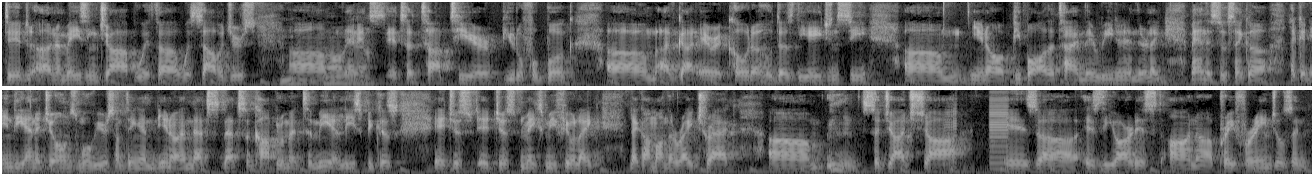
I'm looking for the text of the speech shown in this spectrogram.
did an amazing job with uh, with salvagers. Um, Oh, and yeah. it's it's a top tier beautiful book. Um, i've got eric Koda who does the agency. Um, you know people all the time they read it and they're like man this looks like a like an indiana jones movie or something. And you know and that's that's a compliment to me at least because it just it just makes me feel like like i'm on the right track. Um, sajad shah is uh, is the artist on uh, Pray for Angels, and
